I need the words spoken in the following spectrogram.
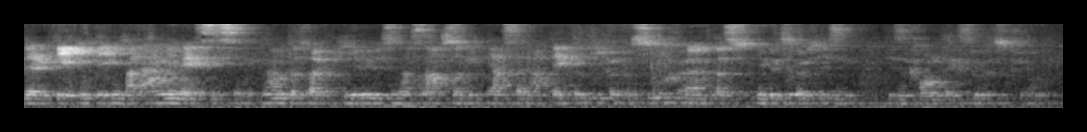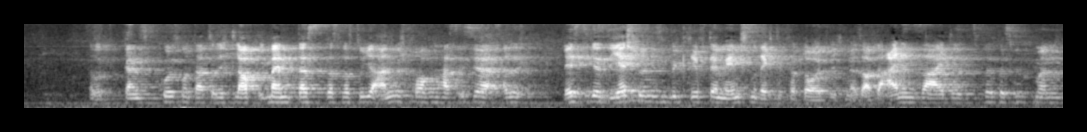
Realitäten Gegenwart angemessen sind. Ne? Und das war hier gewissermaßen auch so ein erster tentativer Versuch, äh, das in Bezug auf diesen, diesen Kontext durchzuführen. Also ganz kurz noch dazu, ich glaube, ich meine, das, das, was du ja angesprochen hast, ist ja, also lässt sich ja sehr schön diesen Begriff der Menschenrechte verdeutlichen. Also auf der einen Seite versucht man,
